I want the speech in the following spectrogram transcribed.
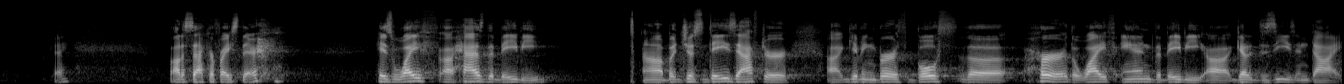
okay, a lot of sacrifice there. His wife uh, has the baby, uh, but just days after uh, giving birth, both the her, the wife, and the baby uh, get a disease and die.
